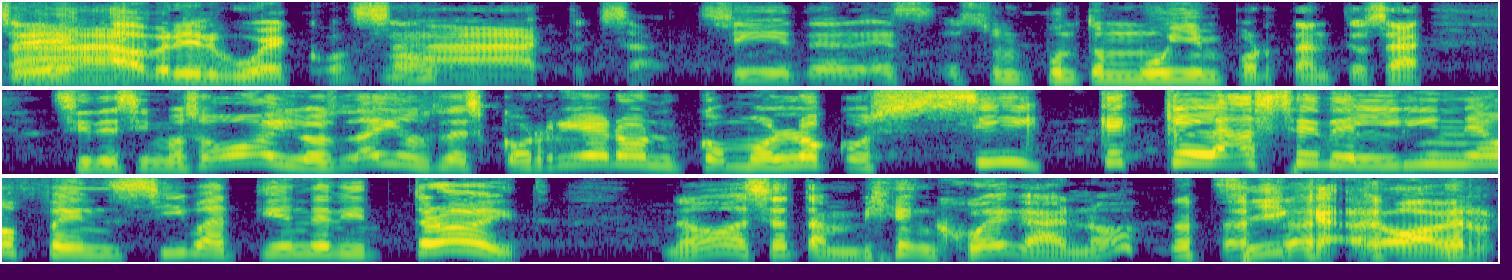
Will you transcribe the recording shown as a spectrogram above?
de abrir huecos, ¿no? Exacto, exacto. Sí, es, es un punto muy importante. O sea, si decimos, hoy oh, los Lions les corrieron como locos, sí, ¿qué clase de línea ofensiva tiene Detroit? ¿No? O sea, también juega, ¿no? Sí, a ver,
